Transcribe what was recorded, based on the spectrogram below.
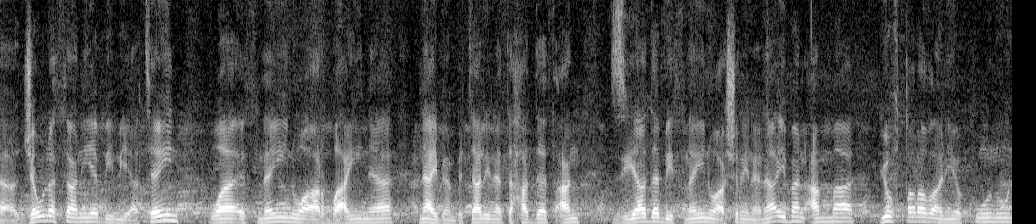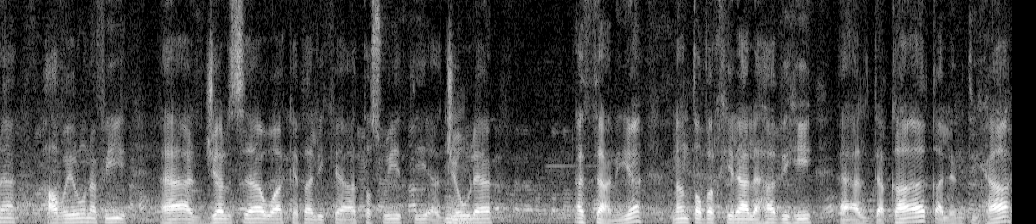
الجولة الثانية ب 242 نائبا. بالتالي نتحدث عن زيادة ب 22 نائبا عما يفترض أن يكونون حاضرون في الجلسة وكذلك التصويت في الجولة الثانية ننتظر خلال هذه الدقائق الانتهاء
